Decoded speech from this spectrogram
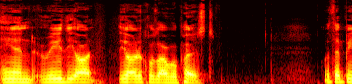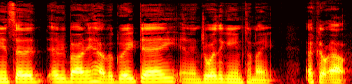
and read the art the articles I will post. With that being said, everybody have a great day and enjoy the game tonight. Echo out.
